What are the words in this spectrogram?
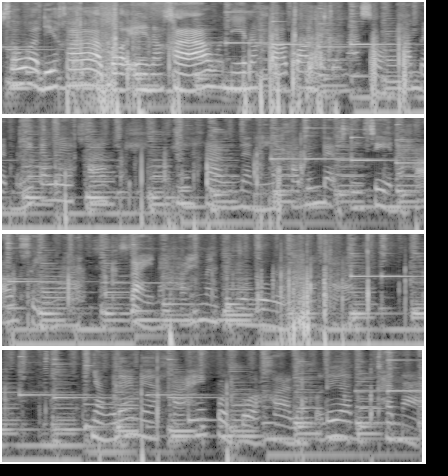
สวัสดีค่ะปอเอนะคะ วันนี้นะคะปอเนี่ยจะมาสอนทำแบบนี้กันเลยค่ะนี่ค่ะแบบนี้นะคะเป็นแบบสีสีนะคะเอาสีมาใส่นะคะให้มันเป็นวงๆแบบนี้นะคะ อย่างแรกเลยนะคะให้กดบวค่ะแล้วก็เลือกขนาด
